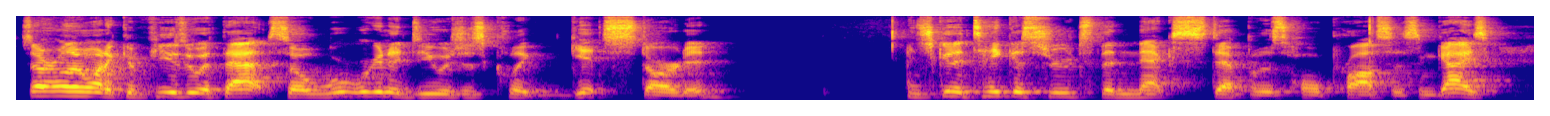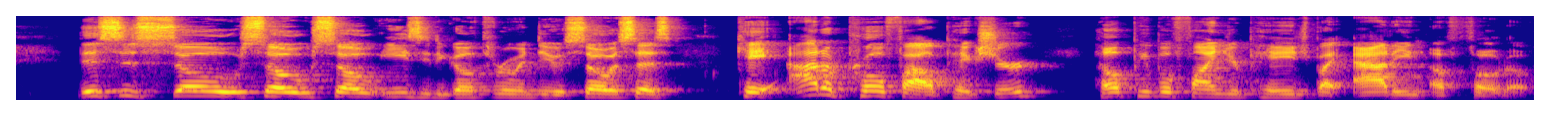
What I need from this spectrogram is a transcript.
So I don't really want to confuse it with that. So what we're gonna do is just click get started. It's gonna take us through to the next step of this whole process. And guys this is so so so easy to go through and do. So it says okay add a profile picture. Help people find your page by adding a photo.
